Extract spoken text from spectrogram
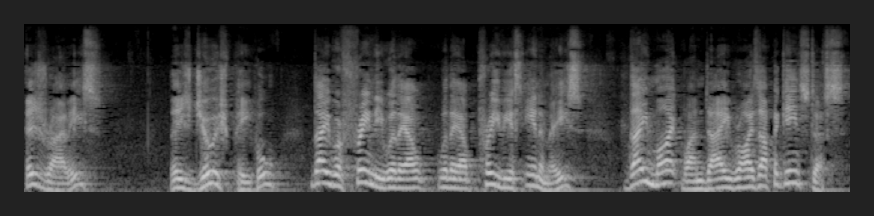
Israelis, these Jewish people, they were friendly with our, with our previous enemies. They might one day rise up against us,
